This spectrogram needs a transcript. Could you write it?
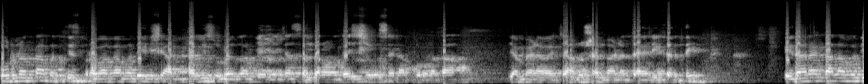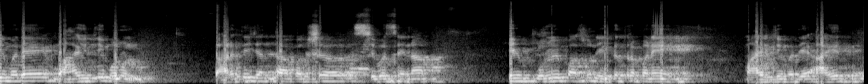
पूर्णतः बत्तीस प्रभागामध्ये एकशे अठ्ठावीस उमेदवार देण्याच्या संदर्भामध्ये शिवसेना पूर्णतः या मेळाव्याच्या अनुषंगाने तयारी करते. येणाऱ्या कालावधीमध्ये महायुती म्हणून भारतीय जनता पक्ष शिवसेना हे पूर्वीपासून एकत्रपणे महायुतीमध्ये आहेत.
